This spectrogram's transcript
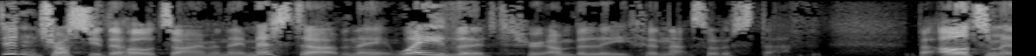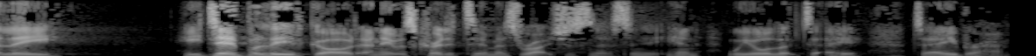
didn't trust you the whole time and they messed up and they wavered through unbelief and that sort of stuff. But ultimately, he did believe God and it was credited to him as righteousness. And we all looked to, to Abraham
